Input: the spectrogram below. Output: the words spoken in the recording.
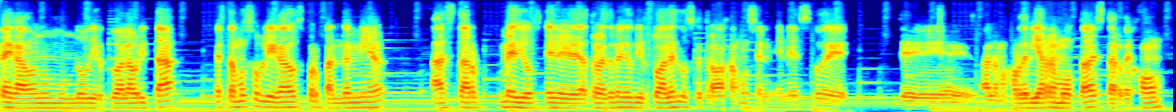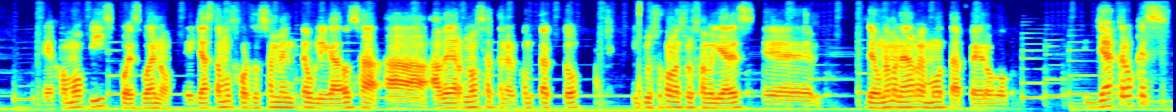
pegado en un mundo virtual. Ahorita estamos obligados por pandemia a estar medios, eh, a través de medios virtuales, los que trabajamos en, en esto de, de, a lo mejor de vía remota, estar de home, eh, home office, pues bueno, eh, ya estamos forzosamente obligados a, a, a, vernos, a tener contacto, incluso con nuestros familiares de una manera remota, pero ya creo que es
